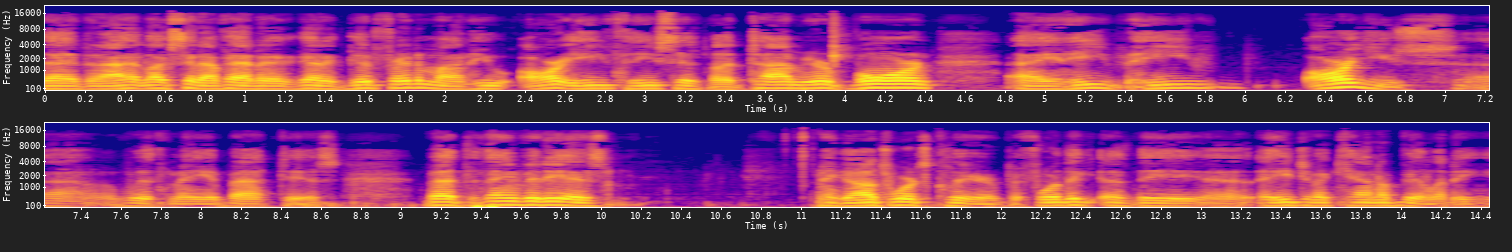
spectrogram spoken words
that, and I, like I said, I've had a, got a good friend of mine who are he, he says by the time you're born, uh, he he argues uh, with me about this. But the thing of it is, and God's word's clear. Before the uh, the uh, age of accountability,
